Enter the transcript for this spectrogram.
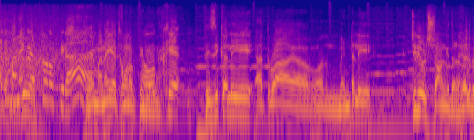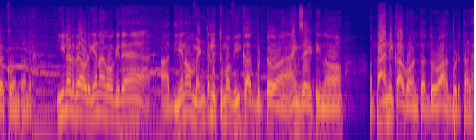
ಅದು ಮನೆಗೆ ಎತ್ಕೊಂಡು ಹೋಗ್ತೀನಿ ಓಕೆ ಫಿಸಿಕಲಿ ಅಥವಾ ಮೆಂಟಲಿ ಆಕ್ಚುಲಿ ಇವಳು ಸ್ಟ್ರಾಂಗ್ ಇದ್ದಾಳೆ. ಹೇಳಬೇಕು ಅಂತಂದ್ರೆ. ಈ ನಡುವೆ ಅವಳಿಗೆ ಏನಾಗೋಗಿದೆ? ಅದೇನೋ ಮೆಂಟಲಿ ತುಂಬಾ ವೀಕ್ ಆಗ್ಬಿಟ್ಟು ಆಂಗ್ಸೈಟಿನೋ ಪ್ಯಾನಿಕ್ ಆಗುವಂತದ್ದು ಆಗ್ಬಿಡ್ತಾಳೆ.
